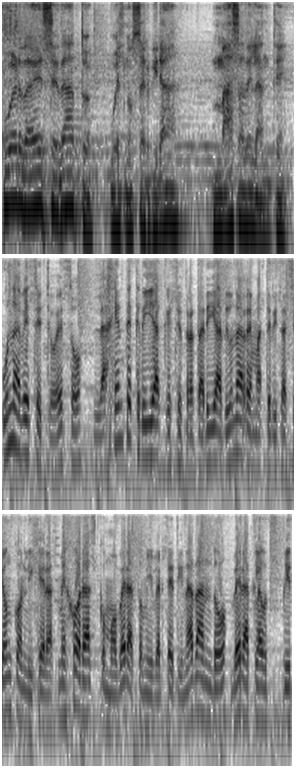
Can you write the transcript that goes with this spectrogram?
Recuerda ese dato, pues nos servirá más adelante. Una vez hecho eso, la gente creía que se trataría de una remasterización con ligeras mejoras como ver a Tommy Vercetti nadando, ver a Cloud Speed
